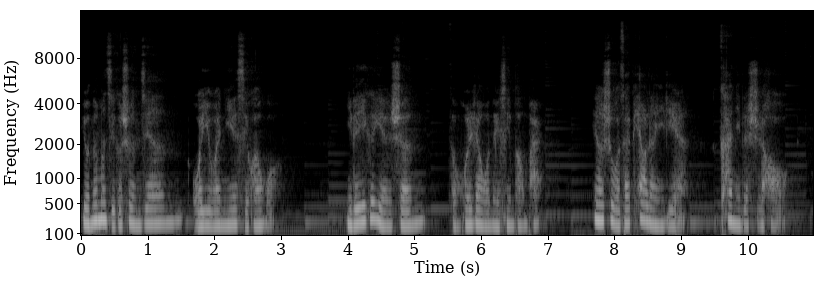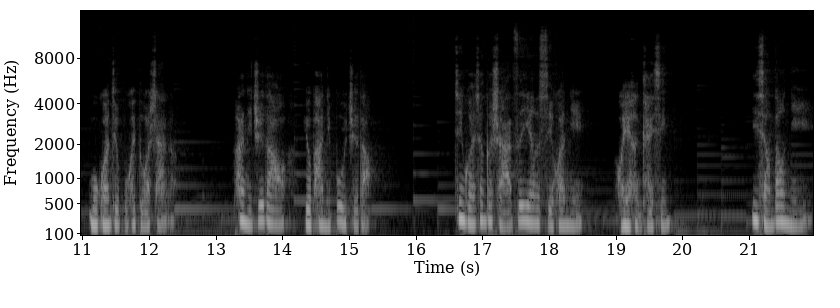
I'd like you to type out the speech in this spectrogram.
有那么几个瞬间，我以为你也喜欢我，你的一个眼神总会让我内心澎湃。要是我再漂亮一点，看你的时候，目光就不会躲闪了。怕你知道，又怕你不知道。尽管像个傻子一样的喜欢你，我也很开心。一想到你，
